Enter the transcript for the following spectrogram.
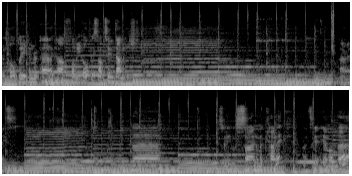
And hopefully you can repair the car fully. Hopefully it's not too damaged. Assign a mechanic. Let's get him on there.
